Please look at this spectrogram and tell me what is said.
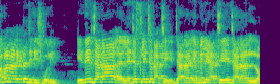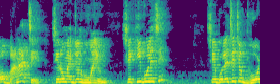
আবার আরেকটা জিনিস বলি, এদের যারা লেজিসলেচার আছে, যারা এমএলএ আছে, যারা ল বানাচ্ছে সেরকম একজন হুমায়ুন। সে কি বলেছে? সে বলেছে যে ভোট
